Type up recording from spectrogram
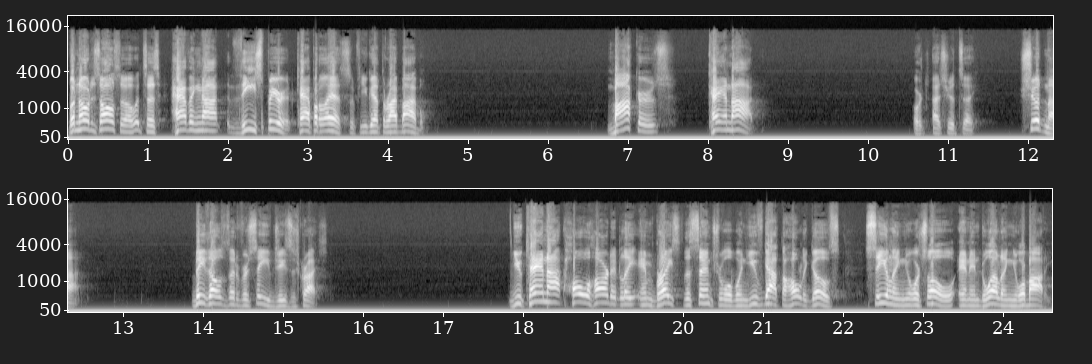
But notice also, it says, having not the Spirit, capital S, if you get the right Bible. Mockers cannot, or I should say, should not be those that have received Jesus Christ. You cannot wholeheartedly embrace the sensual when you've got the Holy Ghost sealing your soul and indwelling your body.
